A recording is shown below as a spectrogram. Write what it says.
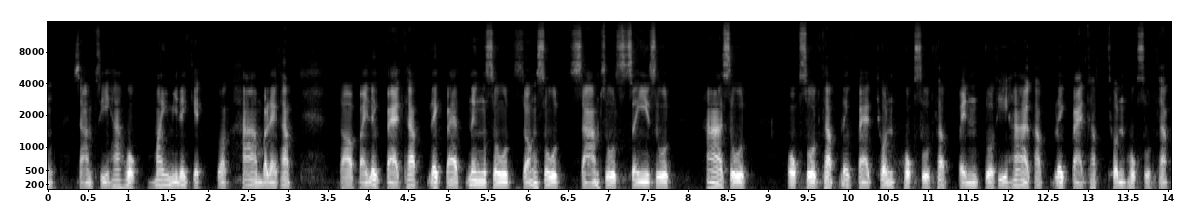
1 3 4 5 6 ไม่มีเลข7ก็ข้ามไปเลยครับ ต่อไปเลข 8 ครับ เลข 8 1 สูตร 2 สูตร 3 สูตร 4 สูตร 5 สูตร 6 สูตรครับ เลข 8 ชน 6 สูตรครับ เป็นตัวที่ 5 ครับ เลข 8 ครับ ชน 6 สูตรครับ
